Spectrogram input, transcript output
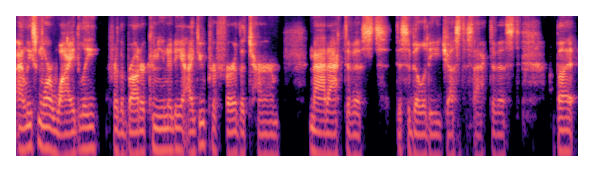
at least more widely for the broader community. I do prefer the term mad activist, disability justice activist, but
